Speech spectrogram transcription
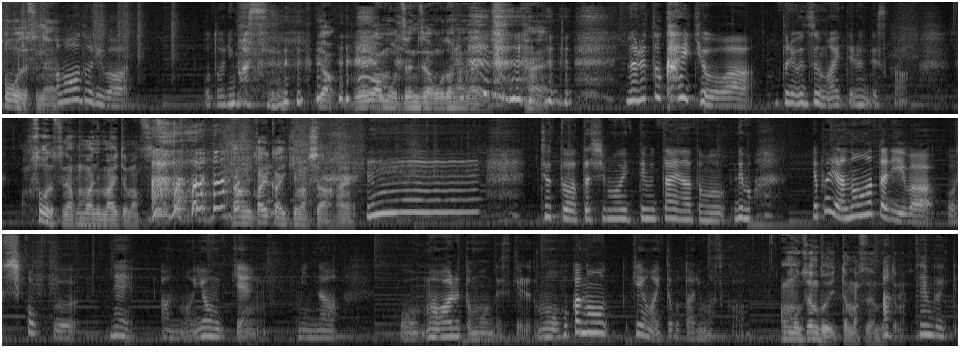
そうですね。阿波踊りは踊ります？いや僕はもう全然踊らないです。はい。鳴門海峡は本当に渦巻いてるんですか？そうですねほんまに巻いてます 何回か行きましたはいえー、ちょっと私も行ってみたいなと思うでもやっぱりあの辺りはこう四国ねあの4県みんなこう回ると思うんですけれども他の県は行ったことありますか？あもう全部行ってます全部行ってます。全部行って。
